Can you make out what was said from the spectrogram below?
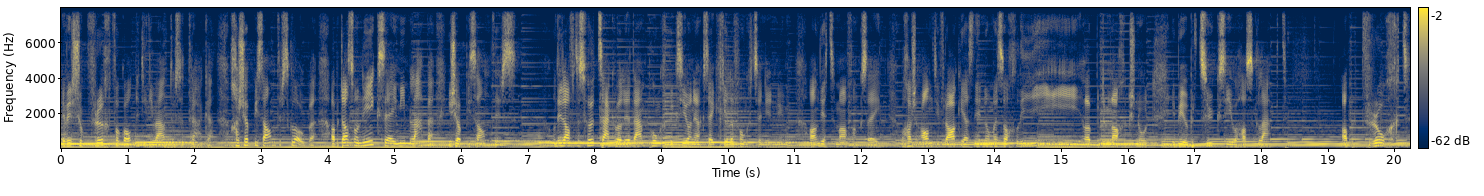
dann wirst du die Früchte von Gott nicht in die Welt raustragen. Du kannst etwas anderes glauben. Aber das, was ich sehe in meinem Leben, ist etwas anderes. Und ich darf das heute sagen, weil ich an dem Punkt war, wo ich gesagt habe, funktioniert nicht mehr. Andi hat es am Anfang gesagt. Du kannst Andi fragen, ich habe es nicht nur so klein jemandem nachgeschnurrt. Ich war überzeugt und habe es gelebt. Aber die Frucht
